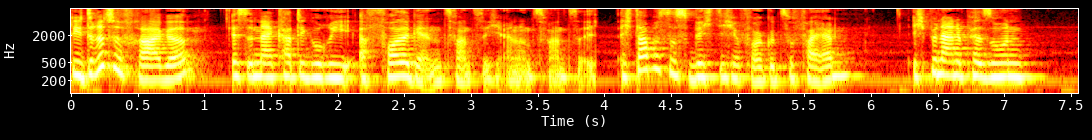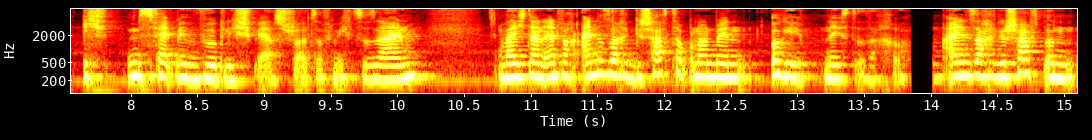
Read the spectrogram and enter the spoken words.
Die dritte Frage ist in der Kategorie Erfolge in 2021. Ich glaube, es ist wichtig, Erfolge zu feiern. Ich bin eine Person, ich, es fällt mir wirklich schwer, stolz auf mich zu sein, weil ich dann einfach eine Sache geschafft habe und dann bin, okay, nächste Sache. Eine Sache geschafft und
